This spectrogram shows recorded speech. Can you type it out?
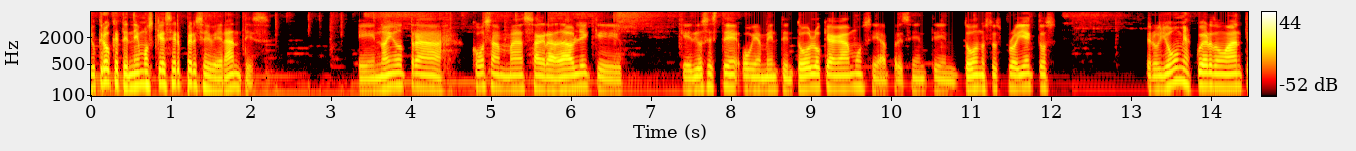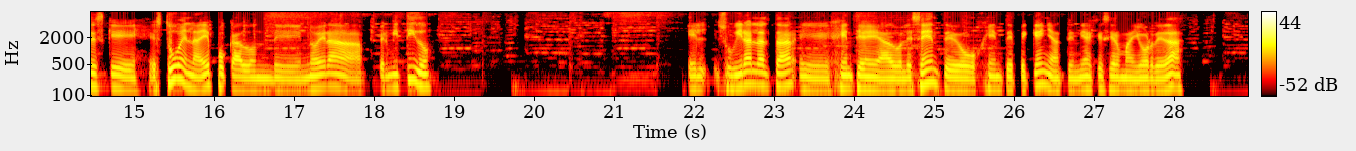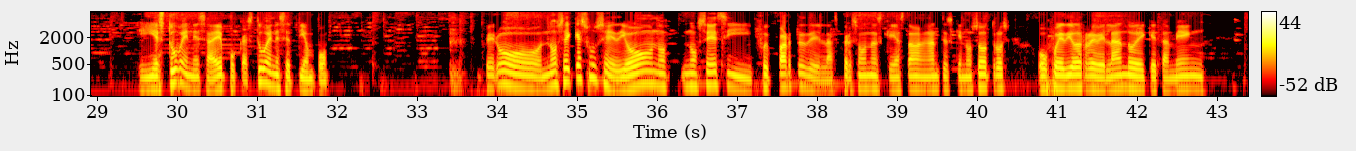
yo creo que tenemos que ser perseverantes. Eh, no hay otra cosa más agradable que que Dios esté obviamente en todo lo que hagamos, sea presente en todos nuestros proyectos. Pero yo me acuerdo antes que estuve en la época donde no era permitido el subir al altar eh, gente adolescente o gente pequeña, tenía que ser mayor de edad. Y estuve en esa época, estuve en ese tiempo pero no sé qué sucedió, no, no sé si fue parte de las personas que ya estaban antes que nosotros o fue Dios revelando de que también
